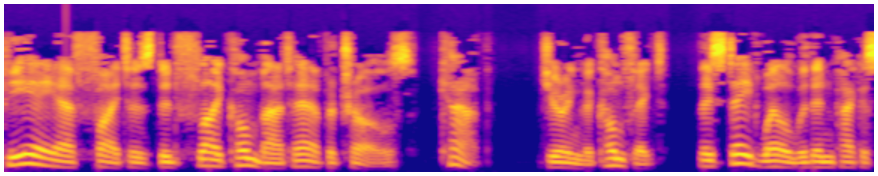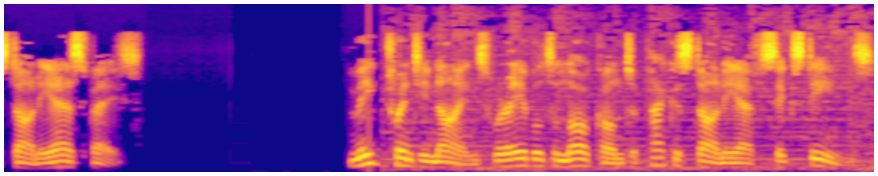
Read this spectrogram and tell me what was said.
PAF fighters did fly combat air patrols, CAP. During the conflict, they stayed well within Pakistani airspace. MiG-29s were able to lock on to Pakistani F-16s,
